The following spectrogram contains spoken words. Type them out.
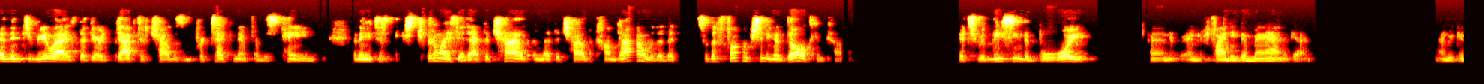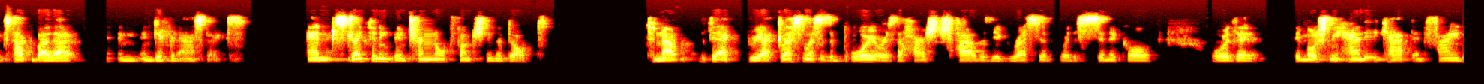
and then to realize that their adaptive child isn't protecting them from this pain. And they need to externalize the adaptive child and let the child calm down a little bit so the functioning adult can come. It's releasing the boy and, and finding the man again. And we can talk about that in, in different aspects. And strengthening the internal functioning adult to not react, react less and less as a boy or as the harsh child, as the aggressive or the cynical or the emotionally handicapped and find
